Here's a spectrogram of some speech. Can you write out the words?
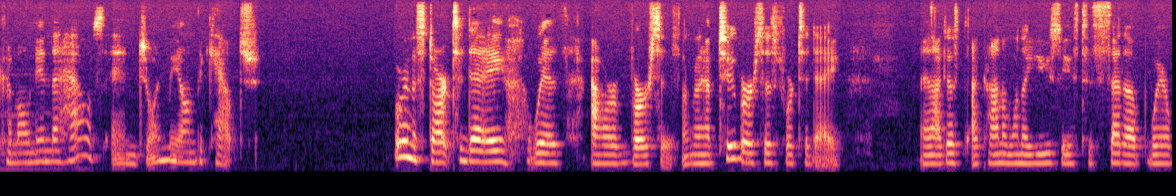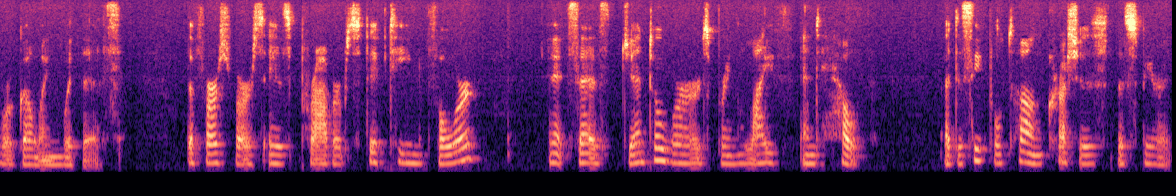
Come on in the house and join me on the couch. We're going to start today with our verses. I'm going to have two verses for today. And I just, I kind of want to use these to set up where we're going with this. The first verse is Proverbs 15:4, and it says, "Gentle words bring life and health. A deceitful tongue crushes the spirit."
